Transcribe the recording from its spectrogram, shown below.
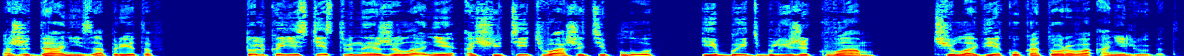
ожиданий, запретов. Только естественное желание ощутить ваше тепло и быть ближе к вам, человеку, которого они любят.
